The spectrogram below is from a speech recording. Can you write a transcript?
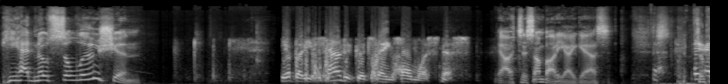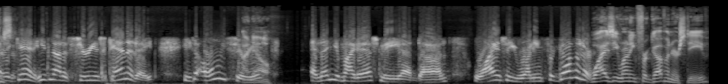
he had no solution. Yeah, but he sounded good saying homelessness. Yeah, to somebody, I guess. And, and again, he's not a serious candidate. He's only serious. know. And then you might ask me, uh, Don, why is he running for governor? Why is he running for governor, Steve?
